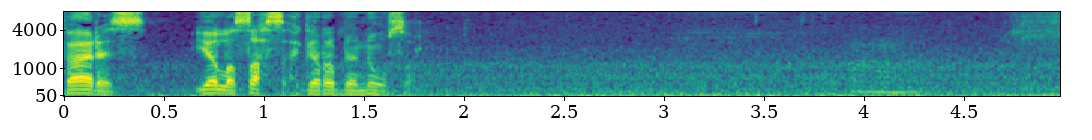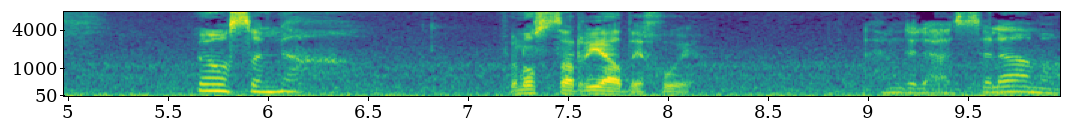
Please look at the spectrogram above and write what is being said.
فارس يلا صحصح قربنا نوصل. وين وصلنا؟ في نص الرياض يا أخوي. الحمد لله على السلامة.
